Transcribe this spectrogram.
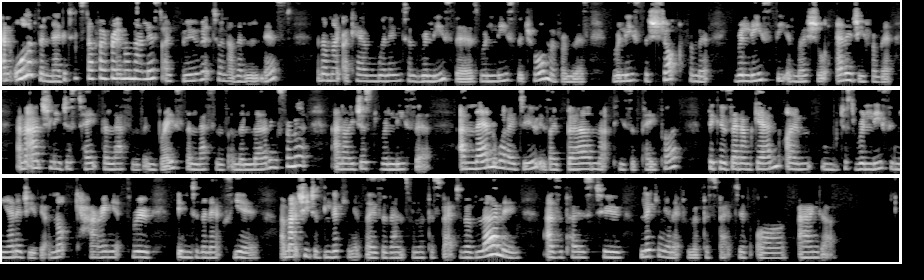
And all of the negative stuff I've written on that list, I move it to another list. And I'm like, okay, I'm willing to release this, release the trauma from this, release the shock from it, release the emotional energy from it, and actually just take the lessons, embrace the lessons and the learnings from it, and I just release it. And then what I do is I burn that piece of paper because then again, I'm just releasing the energy of it. I'm not carrying it through into the next year. I'm actually just looking at those events from a perspective of learning as opposed to looking at it from a perspective of anger.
